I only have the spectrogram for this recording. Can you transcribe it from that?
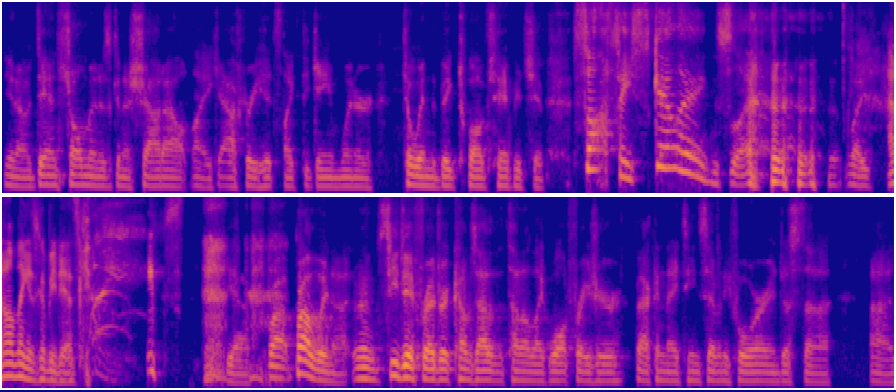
you know Dan Shulman is going to shout out like after he hits like the game winner to win the Big 12 championship? Saucy Skillings. like I don't think it's going to be Dan Skillings. yeah, pro- probably not. I mean, CJ Frederick comes out of the tunnel like Walt Frazier back in 1974 and just uh, uh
